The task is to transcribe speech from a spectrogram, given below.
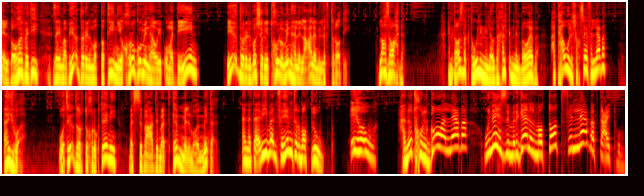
البوابة دي زي ما بيقدر المطاطين يخرجوا منها ويبقوا ماديين. يقدر البشر يدخلوا منها للعالم الافتراضي. لحظة واحدة. أنت قصدك تقول إن لو دخلت من البوابة هتحول لشخصية في اللعبة؟ أيوة. وتقدر تخرج تاني بس بعد ما تكمل مهمتك. أنا تقريبا فهمت المطلوب. إيه هو؟ هندخل جوه اللعبة ونهزم رجال المطاط في اللعبة بتاعتهم.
